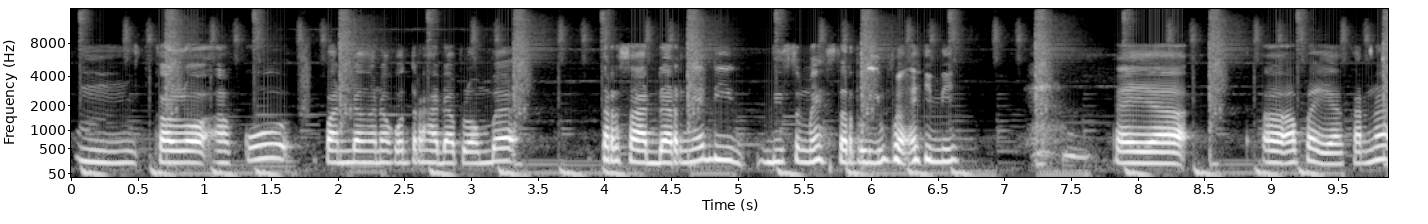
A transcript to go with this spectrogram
Hmm, kalau aku pandangan aku terhadap lomba tersadarnya di di semester 5 ini. Kayak eh, apa ya? Karena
